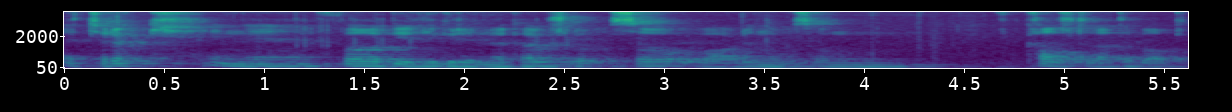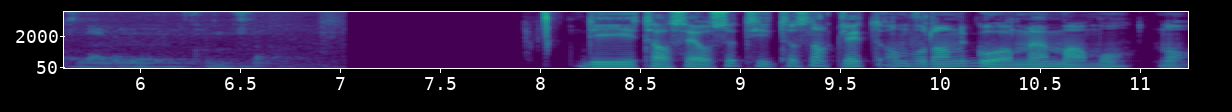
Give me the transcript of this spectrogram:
et trøkk inne på bydel Grünerløkka i Oslo, så var det noe som kalte deg tilbake til der du kom fra. De tar seg også tid til å snakke litt om hvordan det går med Mamo nå.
